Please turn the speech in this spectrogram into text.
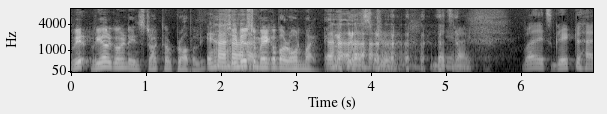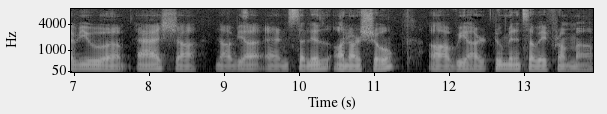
we we are going to instruct her properly. she needs to make up her own mind. That's true. That's Yeah. right. Well, it's great to have you, uh, Ash, uh, Navya, and Salil on our show. Uh, we are two minutes away from uh,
